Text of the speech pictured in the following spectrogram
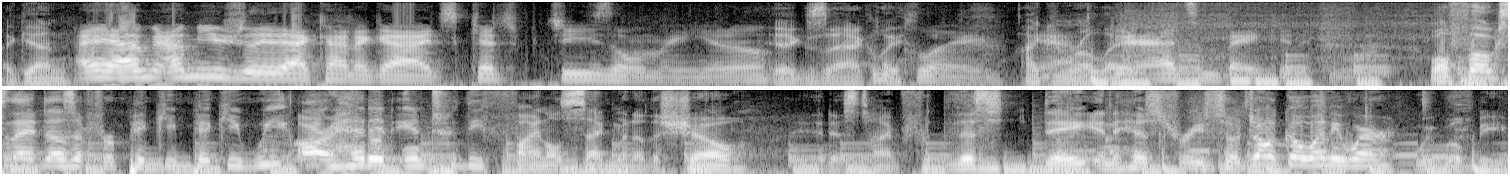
Again, Hey, I'm I'm usually that kind of guy. Just ketchup, cheese only. You know. Exactly. Plain. I can relate. Yeah, add some bacon if you want. Well, folks, that does it for Picky Picky. We are headed into the final segment of the show. It is time for this day in history, so don't go anywhere. We will be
